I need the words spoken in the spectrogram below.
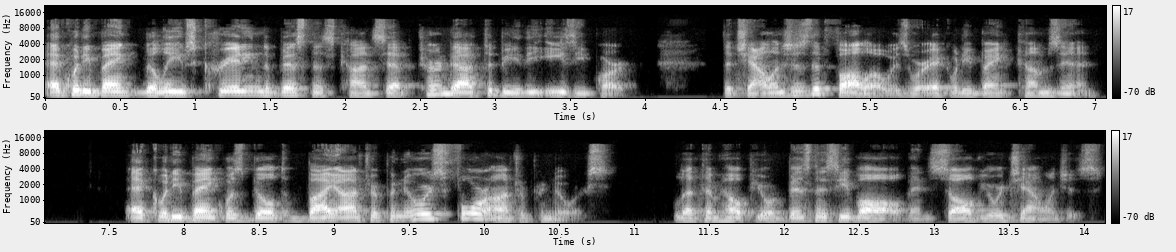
Equity Bank believes creating the business concept turned out to be the easy part. The challenges that follow is where Equity Bank comes in. Equity Bank was built by entrepreneurs for entrepreneurs. Let them help your business evolve and solve your challenges.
